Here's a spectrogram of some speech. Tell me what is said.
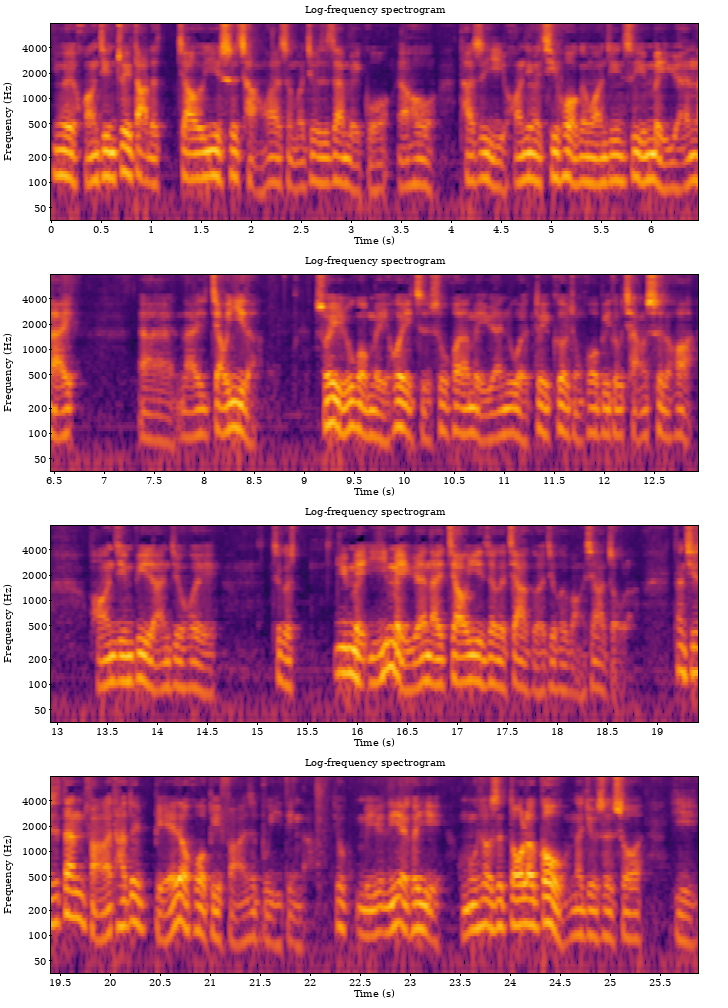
因为黄金最大的交易市场或者什么就是在美国，然后它是以黄金的期货跟黄金是以美元来，呃来交易的，所以如果美汇指数或者美元如果对各种货币都强势的话，黄金必然就会这个以美以美元来交易这个价格就会往下走了。但其实但反而它对别的货币反而是不一定的，就美元你也可以我们说是 dollar g o 那就是说以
